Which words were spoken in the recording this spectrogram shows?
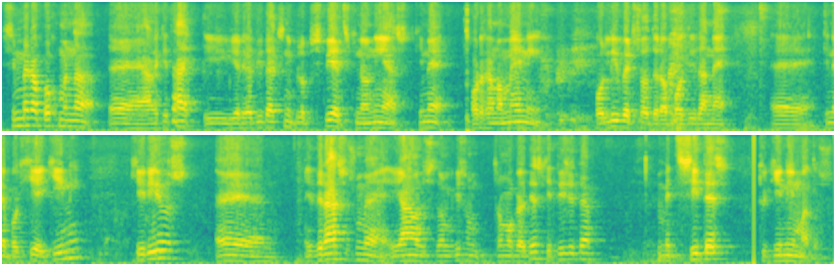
Σήμερα που έχουμε ένα, ε, αρκετά, η εργατική τάξη είναι η πλειοψηφία της κοινωνίας και είναι οργανωμένη πολύ περισσότερο από ό,τι ήταν ε, την εποχή εκείνη, κυρίως ε, η δράση, πούμε, η άνοδος της ατομικής τρομοκρατίας σχετίζεται με τις ήττες του κινήματος.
